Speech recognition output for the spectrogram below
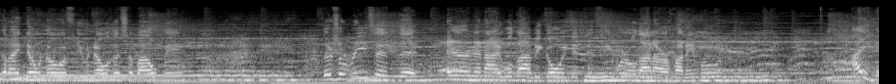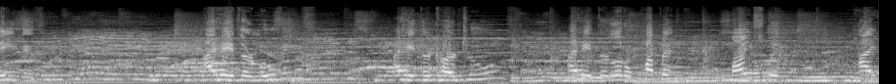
that I don't know if you know this about me? There's a reason that Aaron and I will not be going to Disney World on our honeymoon. I hate Disney. I hate their movies. I hate their cartoons. I hate their little puppet mice with. I.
